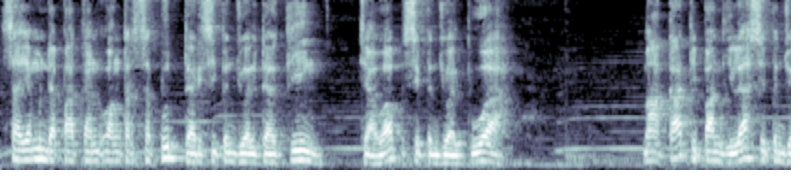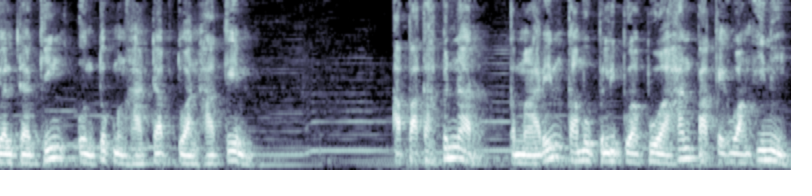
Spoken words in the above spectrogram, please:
Saya mendapatkan uang tersebut dari si penjual daging, jawab si penjual buah. Maka dipanggillah si penjual daging untuk menghadap Tuan Hakim. Apakah benar Kemarin kamu beli buah-buahan pakai uang ini,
